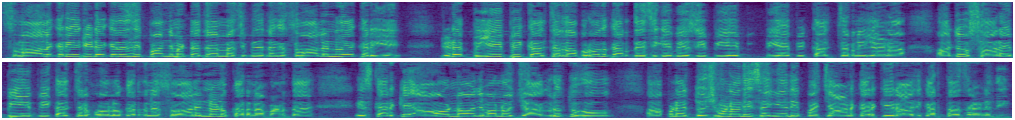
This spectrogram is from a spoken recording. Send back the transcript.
ਸਵਾਲ ਕਰੀਏ ਜਿਹੜੇ ਕਹਿੰਦੇ ਸੀ 5 ਮਿੰਟਾਂ 'ਚ ਐਮਐਸਪੀ ਦੇ ਦਾਂਗੇ ਸਵਾਲ ਇਹਨਾਂ ਦਾ ਕਰੀਏ। ਜਿਹੜੇ ਵੀਆਈਪੀ ਕਲਚਰ ਦਾ ਵਿਰੋਧ ਕਰਦੇ ਸੀਗੇ ਵੀ ਅਸੀਂ ਵੀਆਈਪੀ ਕਲਚਰ ਨਹੀਂ ਲੈਣਾ ਅੱਜ ਉਹ ਸਾਰੇ ਵੀਆਈਪੀ ਕਲਚਰ ਫੋਲੋ ਕਰਦੇ ਨੇ ਸਵਾਲ ਇਹਨਾਂ ਨੂੰ ਕਰਨਾ ਬਣਦਾ। ਇਸ ਕਰਕੇ ਆਓ ਨੌਜਵਾਨੋ ਜਾਗਰੂਕ ਹੋ ਆਪਣੇ ਦੁਸ਼ਮਣਾਂ ਦੀ ਸਹੀਆਂ ਦੀ ਪਛਾਣ ਕਰਕੇ ਰਾਜਕਰਤਾ ਸ਼੍ਰੇਣੀ ਦੀ।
